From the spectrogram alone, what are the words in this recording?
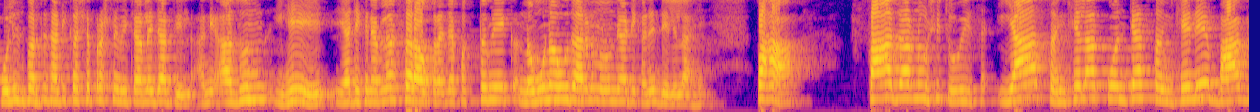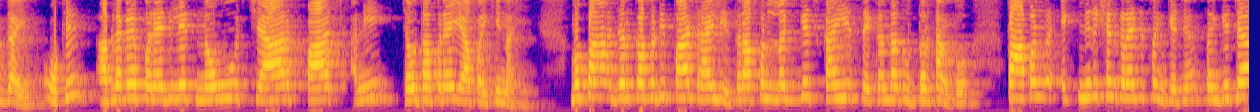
पोलीस भरतीसाठी कसे प्रश्न विचारले जातील आणि अजून हे या ठिकाणी आपल्याला सराव करायचा फक्त मी एक नमुना उदाहरण म्हणून या ठिकाणी दिलेलं आहे. पहा सहा हजार नऊशे चोवीस. या संख्येला कोणत्या संख्येने भाग जाईल? ओके आपल्याकडे पर्याय दिलेत नऊ चार पाच आणि चौथा पर्याय यापैकी नाही. मग पहा जर कसोटी पाठ राहिली तर आपण लगेच काही सेकंदात उत्तर सांगतो. पहा आपण एक निरीक्षण करायचे संख्येचे. संख्येच्या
